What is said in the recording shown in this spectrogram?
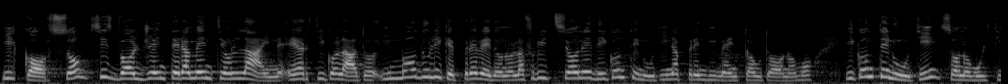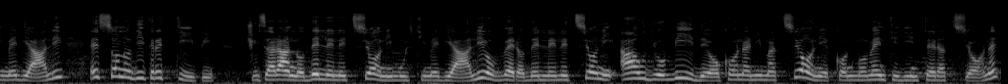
Il corso si svolge interamente online e articolato in moduli che prevedono la fruizione dei contenuti in apprendimento autonomo. I contenuti sono multimediali e sono di tre tipi, ci saranno delle lezioni multimediali, ovvero delle lezioni audio-video con animazioni e con momenti di interazione.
